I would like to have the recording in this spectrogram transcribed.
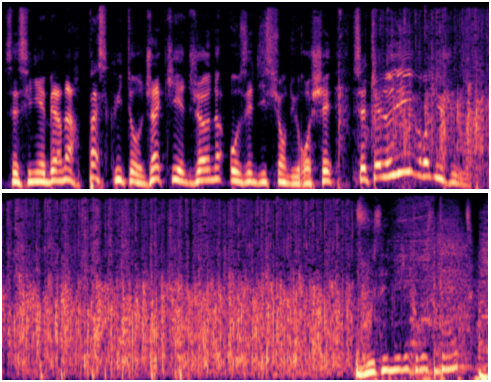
C'est signé Bernard Pasquito, Jackie et John aux éditions du Rocher. C'était le livre du jour. Vous aimez les grosses têtes?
